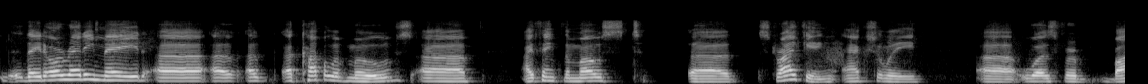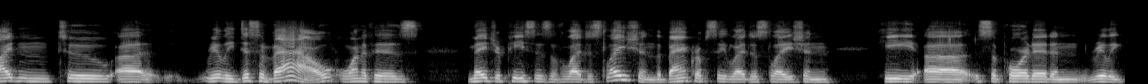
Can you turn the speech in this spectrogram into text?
they'd already made a, a, a, couple of moves. I think the most striking, actually, was for Biden to really disavow one of his major pieces of legislation. The bankruptcy legislation he uh, supported and really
